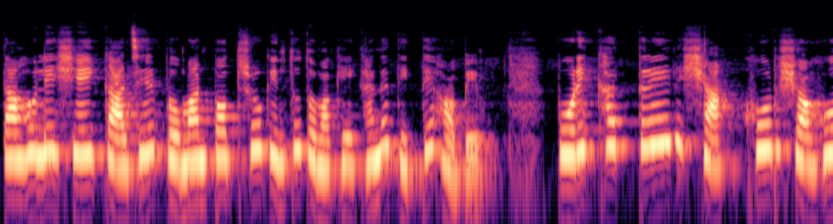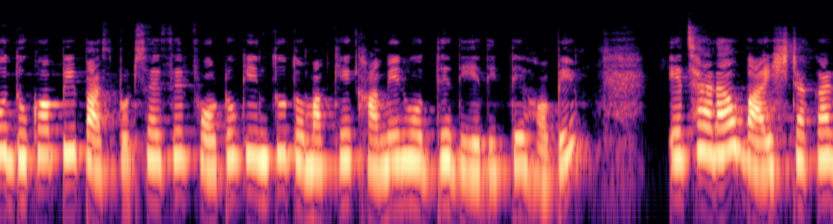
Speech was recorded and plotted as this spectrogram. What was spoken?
তাহলে সেই কাজের প্রমাণপত্র কিন্তু তোমাকে এখানে দিতে হবে। পরীক্ষার্থীর স্বাক্ষর সহ দু কপি পাসপোর্ট সাইজের ফটো কিন্তু তোমাকে খামের মধ্যে দিয়ে দিতে হবে। এছাড়াও বাইশ টাকার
